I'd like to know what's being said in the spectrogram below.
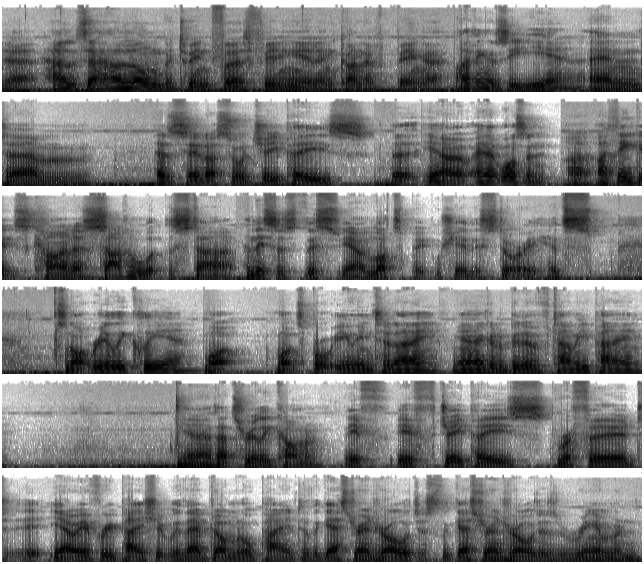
Yeah. How, so how long between first feeling ill and kind of being a? I think it was a year, and um, as I said, I saw GPs. Uh, you know, and it wasn't. I, I think it's kind of subtle at the start, and this is this. You know, lots of people share this story. It's it's not really clear what what's brought you in today. You know, got a bit of tummy pain you know that's really common. If if GPs referred you know every patient with abdominal pain to the gastroenterologist, the gastroenterologist would ring them and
